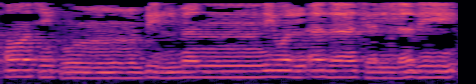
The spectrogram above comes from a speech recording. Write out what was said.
صدقاتكم بالمن والأذى كالذي,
